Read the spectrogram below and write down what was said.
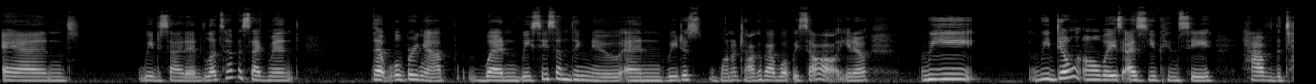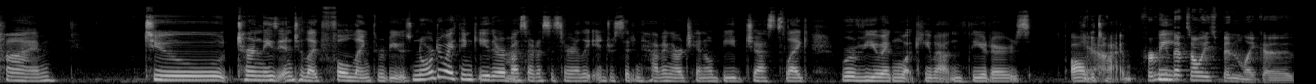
and we decided let's have a segment that we'll bring up when we see something new and we just want to talk about what we saw, you know. We we don't always as you can see have the time to turn these into like full length reviews nor do i think either of us are necessarily interested in having our channel be just like reviewing what came out in theaters all the time For me, We- that's always been like a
